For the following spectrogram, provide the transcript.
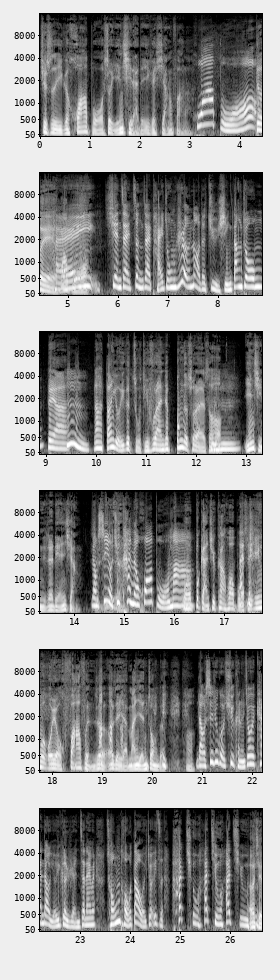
就是一个花博所引起来的一个想法了。花博对，花博现在正在台中热闹的举行当中。对啊，嗯，那当有一个主题忽然间蹦了出来的时候，引起你的联想。老师有去看到花博吗？我不敢去看花博，是因为我有发粉热，而且也蛮严重的。老师如果去，可能就会看到有一个人在那边，从头到尾就一直哈啾哈啾哈啾，而且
